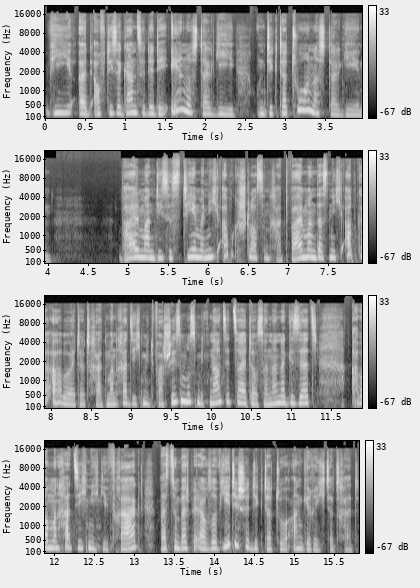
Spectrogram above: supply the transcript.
wie, äh, auf diese ganze DDR-Nostalgie und Diktaturnostalgien weil man dieses Thema nicht abgeschlossen hat, weil man das nicht abgearbeitet hat. Man hat sich mit Faschismus, mit Nazizeit auseinandergesetzt, aber man hat sich nicht gefragt, was zum Beispiel auch sowjetische Diktatur angerichtet hat,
